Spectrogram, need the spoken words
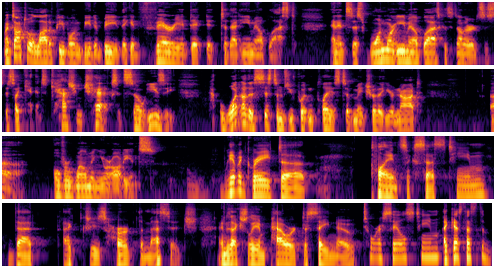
when I talk to a lot of people in B2B, they get very addicted to that email blast. And it's just one more email blast because it's another, it's, just, it's like it's cashing checks. It's so easy what other systems you've put in place to make sure that you're not uh, overwhelming your audience? We have a great uh, client success team that actually heard the message and is actually empowered to say no to our sales team. I guess that's the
